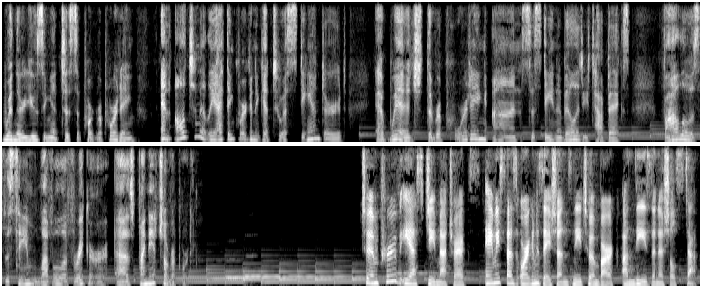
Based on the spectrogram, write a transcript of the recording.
when they're using it to support reporting. And ultimately, I think we're going to get to a standard at which the reporting on sustainability topics follows the same level of rigor as financial reporting. To improve ESG metrics, Amy says organizations need to embark on these initial steps.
